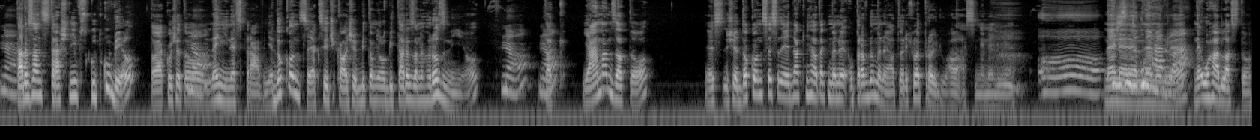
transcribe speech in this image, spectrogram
No. Tarzan strašný v skutku byl, to jakože to No. není nesprávně. Dokonce, jak jsi říkal, že by to mělo být Tarzan hrozný, jo? No, no. Tak já mám za to, že dokonce se jedna kniha tak jmenuje, opravdu jmenuje, já to rychle projdu, ale asi nemenuje. Oh, Ne, ne, ne, to nemenuje, uhádla? neuhádla jsi to. Uh,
